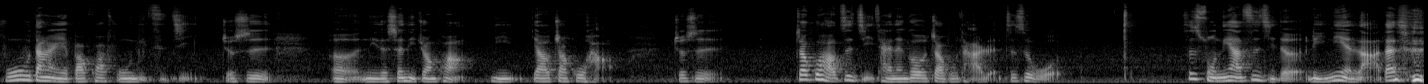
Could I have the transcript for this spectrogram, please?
服务当然也包括服务你自己，就是呃你的身体状况你要照顾好，就是照顾好自己才能够照顾他人。这是我是索尼娅自己的理念啦。但是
